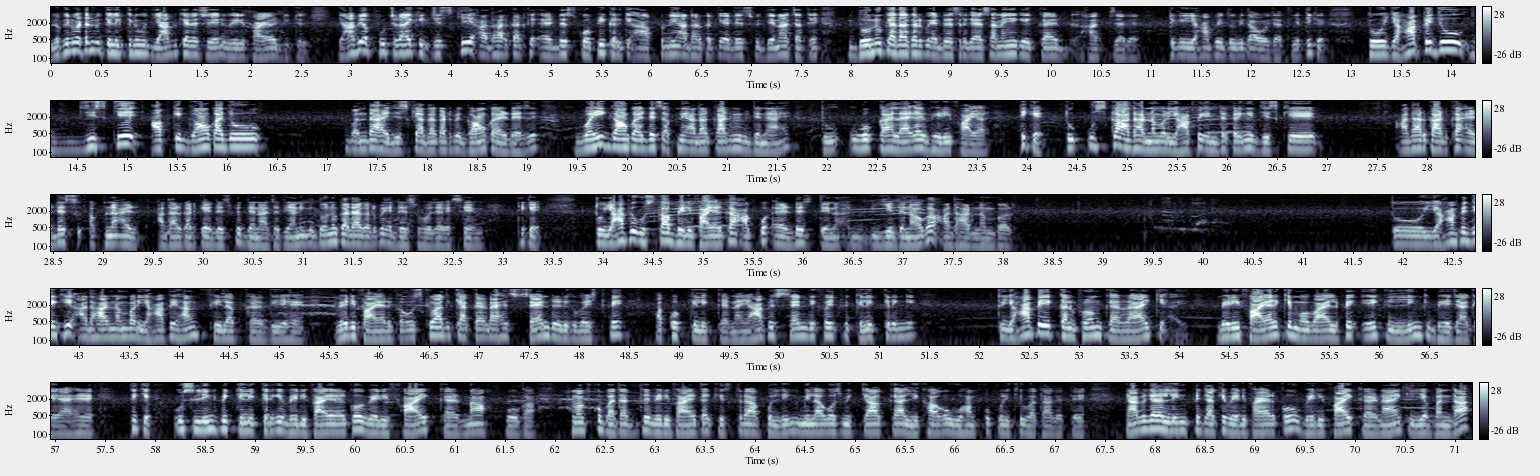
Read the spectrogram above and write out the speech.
लॉगिन बटन पे क्लिक करने के यहाँ भी कह रहा है शेयर वेरीफायर डिटेल यहाँ भी आप पूछ रहा है कि जिसके आधार कार्ड के एड्रेस कॉपी करके अपने आधार कार्ड के एड्रेस पे देना चाहते हैं, दोनों के आधार कार्ड पे एड्रेस रहेगा। ऐसा नहीं है कि एक कार्ड हाथ जगह ठीक है, यहाँ पे दुविधा हो जाती है, ठीक है। तो यहाँ पे जो जिसके आपके गाँव का जो बंदा है, जिसके आधार कार्ड पे गाँव का एड्रेस है, वही गाँव का एड्रेस अपने आधार कार्ड में भी देना है तो वो कहलाएगा वेरीफायर ठीक है। तो उसका आधार नंबर यहाँ पे एंटर करेंगे, जिसके आधार कार्ड का एड्रेस अपना आधार कार्ड के एड्रेस पे देना चाहते हैं यानी कि दोनों का आधार कार्ड पे एड्रेस हो जाएगा सेम ठीक है? तो यहाँ पे उसका वेरीफायर का आपको एड्रेस देना, ये देना होगा आधार नंबर तो यहाँ पे देखिए आधार नंबर यहाँ पे हम फिलअप कर दिए हैं वेरीफायर का। उसके बाद क्या करना है? सेंड रिक्वेस्ट पे आपको क्लिक करना है। यहाँ पे सेंड रिक्वेस्ट पे क्लिक करेंगे। तो यहाँ पे एक कंफर्म कर रहा है कि वेरीफायर के मोबाइल पे एक लिंक भेजा गया है। ठीक है, उस लिंक पे क्लिक करके वेरीफायर को वेरीफाई करना होगा। हम आपको बता देते हैं वेरीफायर का किस तरह आपको लिंक मिला होगा, उसमें क्या क्या लिखा होगा, वो हमको पूरी चीज़ बता देते हैं। यहाँ पे कह रहा लिंक पे जाके वेरीफायर को वेरीफाई करना है कि ये बंदा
